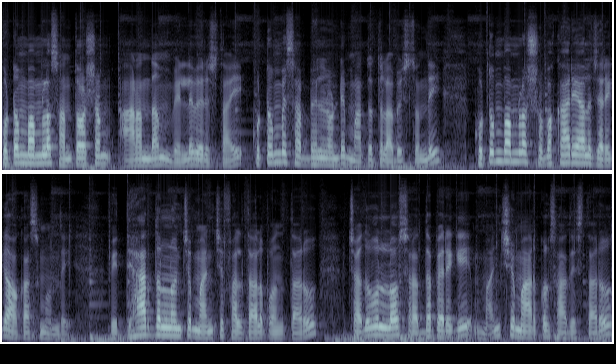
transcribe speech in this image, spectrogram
కుటుంబంలో సంతోషం ఆనందం వెల్లువెరుస్తాయి. కుటుంబ సభ్యుల నుండి మద్దతు లభిస్తుంది. కుటుంబంలో శుభకార్యాలు జరిగే అవకాశం ఉంది. విద్యార్థుల నుంచి మంచి ఫలితాలు పొందుతారు. చదువుల్లో శ్రద్ధ పెరిగి మంచి మార్కులు సాధిస్తారు.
